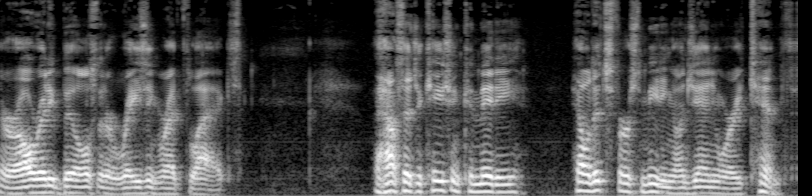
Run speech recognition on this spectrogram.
There are already bills that are raising red flags. The House Education Committee held its first meeting on January 10th,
